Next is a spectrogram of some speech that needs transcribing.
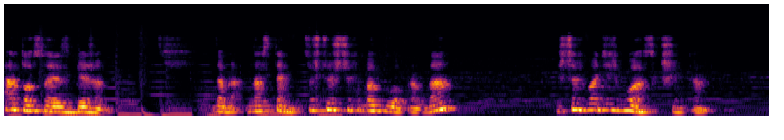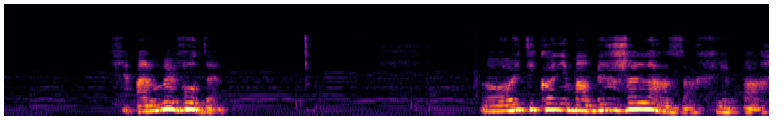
A to sobie zbierzemy. Dobra, następny. Coś tu jeszcze chyba było, prawda? Jeszcze chyba gdzieś była skrzynka. Ale mamy wodę. Oj, tylko nie mamy żelaza chyba.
